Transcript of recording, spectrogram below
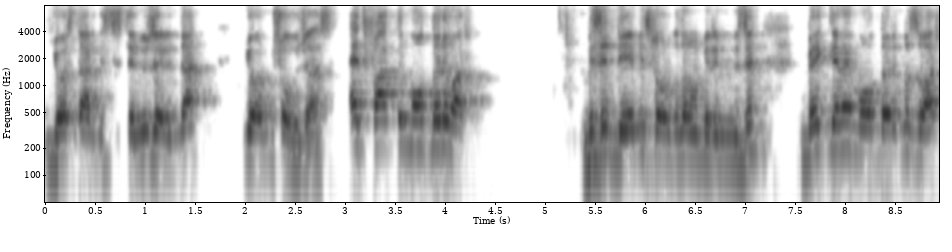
gösterge sistemi üzerinden görmüş olacağız. Evet farklı modları var. Bizim DM'i sorgulama birimimizin Bekleme modlarımız var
